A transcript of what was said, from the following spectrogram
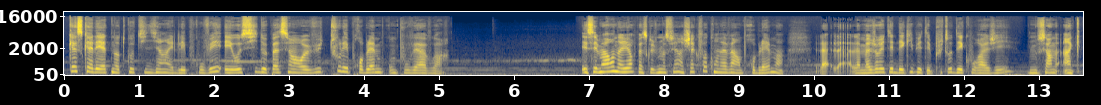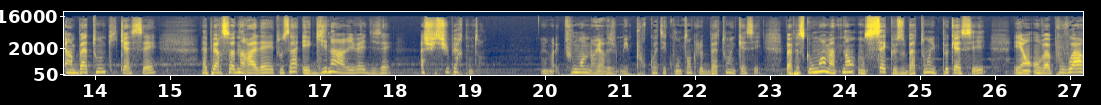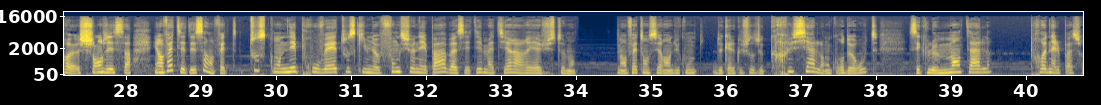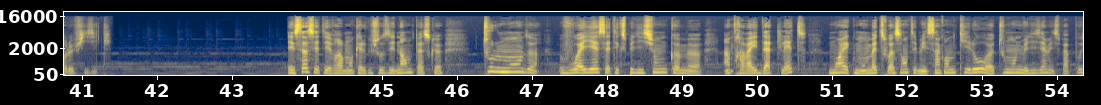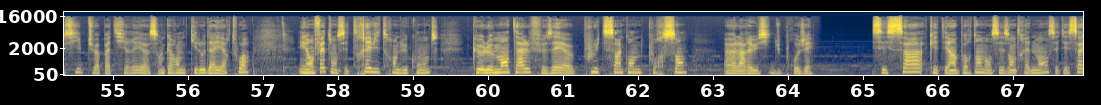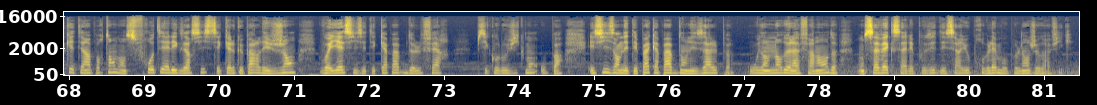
qu'est-ce qu'allait être notre quotidien et de l'éprouver, et aussi de passer en revue tous les problèmes qu'on pouvait avoir. Et c'est marrant d'ailleurs parce que je me souviens à chaque fois qu'on avait un problème, la, majorité de l'équipe était plutôt découragée. Je me souviens un, bâton qui cassait, la personne râlait et tout ça, et Guilin arrivait et disait Ah, je suis super content. Tout le monde le regardait, mais pourquoi t'es content que le bâton est cassé? Bah parce qu'au moins maintenant on sait que ce bâton il peut casser et on, on va pouvoir euh, changer ça. Et en fait c'était ça en fait, tout ce qu'on éprouvait, tout ce qui ne fonctionnait pas, bah c'était matière à réajustement. Mais en fait on s'est rendu compte de quelque chose de crucial en cours de route, c'est que le mental prenait le pas sur le physique. Et ça c'était vraiment quelque chose d'énorme parce que tout le monde voyait cette expédition comme euh, un travail d'athlète. Moi, avec mon mètre 60 et mes 50 kilos, euh, tout le monde me disait mais c'est pas possible, tu vas pas tirer euh, 140 kilos derrière toi. Et en fait, on s'est très vite rendu compte que le mental faisait euh, plus de 50% euh, la réussite du projet. C'est ça qui était important dans ces entraînements, c'était ça qui était important dans se frotter à l'exercice, c'est quelque part les gens voyaient s'ils étaient capables de le faire psychologiquement ou pas. Et s'ils n'en étaient pas capables dans les Alpes ou dans le nord de la Finlande, on savait que ça allait poser des sérieux problèmes au Nord géographique.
